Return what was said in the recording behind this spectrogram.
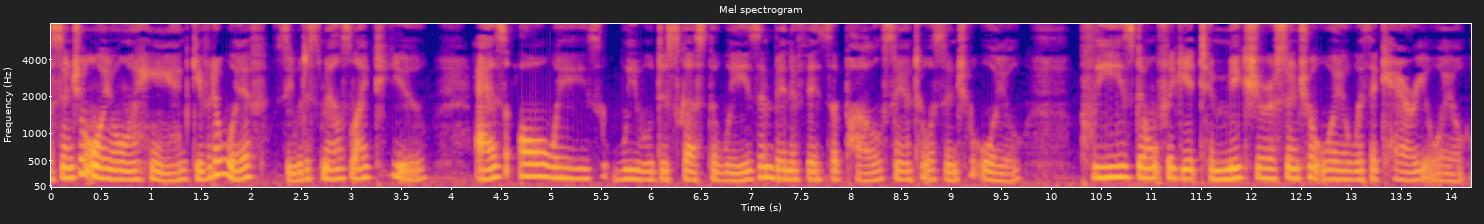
essential oil on hand, give it a whiff, see what it smells like to you. As always, we will discuss the ways and benefits of Palo Santo essential oil. Please don't forget to mix your essential oil with a carry oil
